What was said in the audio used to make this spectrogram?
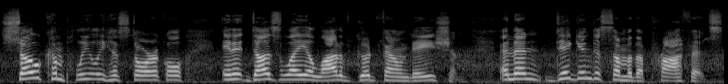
so completely historical, and it does lay a lot of good foundation and then dig into some of the prophets.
